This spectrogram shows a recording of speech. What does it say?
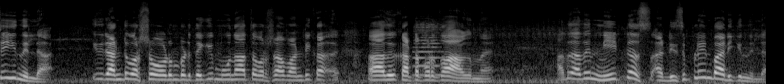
ചെയ്യുന്നില്ല. ഇത് രണ്ട് വർഷം ഓടുമ്പോഴത്തേക്ക് മൂന്നാമത്തെ വർഷം ആ വണ്ടി അത് കട്ടപ്പുറത്താകുന്നത് അത് അത് നീറ്റ്നെസ് ആ ഡിസിപ്ലിൻ പാലിക്കുന്നില്ല.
